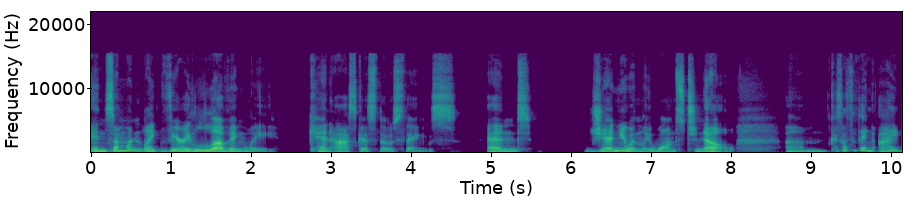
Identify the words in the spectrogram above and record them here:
and someone, like, very lovingly can ask us those things and genuinely wants to know. Um, 'cause that's the thing, I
